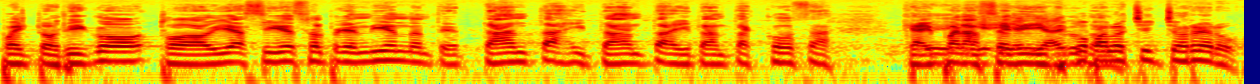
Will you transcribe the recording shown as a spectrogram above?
Puerto Rico todavía sigue sorprendiendo entre tantas y tantas y tantas cosas que hay para hacer. ¿Y, algo para los chinchorreros?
